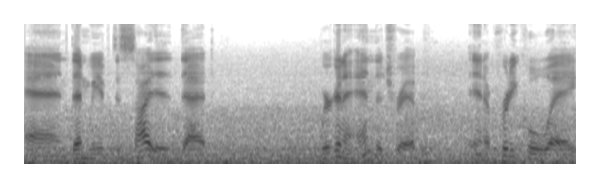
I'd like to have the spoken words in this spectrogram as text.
And then we've decided that we're going to end the trip in a pretty cool way.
